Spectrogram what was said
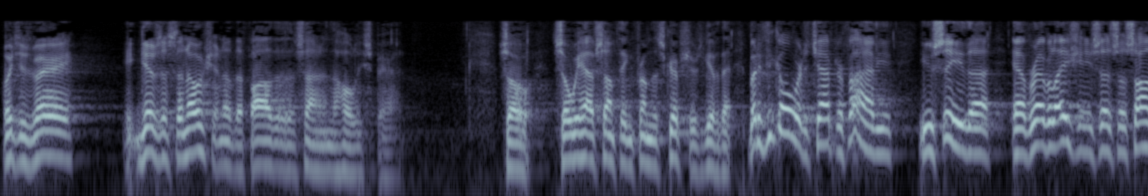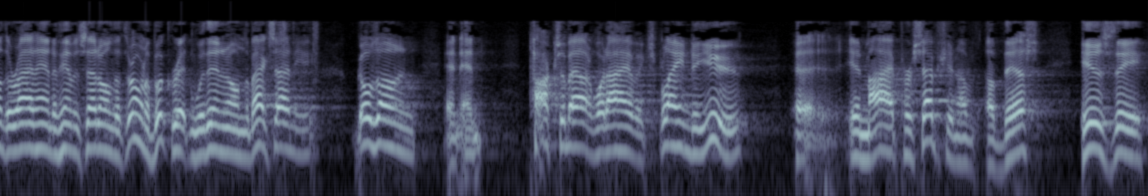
which is very, it gives us the notion of the Father, the Son, and the Holy Spirit. So, so we have something from the Scriptures to give that. But if you go over to chapter 5, you you see the of Revelation, he says, so saw the right hand of him that sat on the throne, a book written within and on the backside, and he goes on and, and, and talks about what I have explained to you uh, in my perception of, of this, is the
